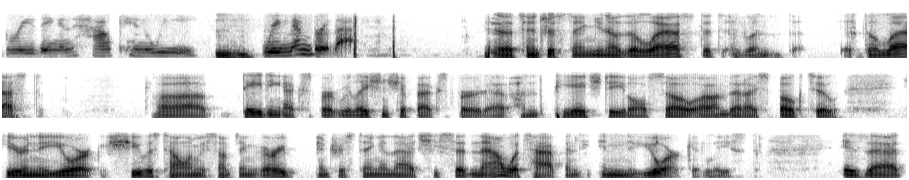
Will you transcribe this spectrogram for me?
breathing. And how can we mm-hmm. remember that? Yeah, that's interesting. You know, the last the last uh, dating expert, relationship expert, uh, a PhD also um, that I spoke to here in New York, she was telling me something very interesting in that she said now what's happened in New York at least is that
